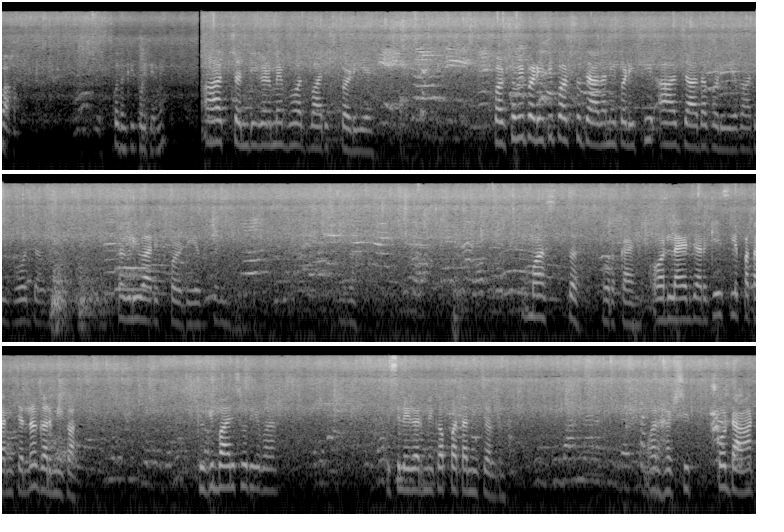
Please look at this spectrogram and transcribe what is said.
बाहर कुदन की थोड़ी देर में आज चंडीगढ़ में बहुत बारिश पड़ी है। परसों भी पड़ी थी परसों ज़्यादा नहीं पड़ी थी आज ज़्यादा पड़ी है बारिश बहुत ज़्यादा। तगड़ी बारिश पड़ रही है मस्त हो रखा है और लाइट जा रखी है इसलिए पता नहीं चल रहा गर्मी का क्योंकि बारिश हो रही है बाहर। इसलिए गर्मी का पता नहीं चल रहा। और हर्षित को डांट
